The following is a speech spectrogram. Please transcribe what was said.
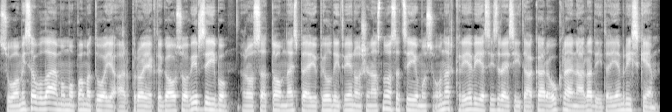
Somi savu lēmumu pamatoja ar projekta gauso virzību, Rosatom nespēju pildīt vienošanās nosacījumus un ar Krievijas izraisītā kara Ukrainā radītajiem riskiem.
